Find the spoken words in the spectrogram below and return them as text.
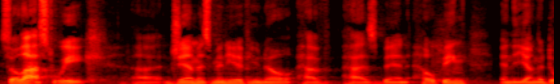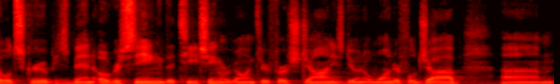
so last week, uh, Jim, as many of you know, have has been helping in the young adults group. He's been overseeing the teaching. We're going through First John. He's doing a wonderful job. Um,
